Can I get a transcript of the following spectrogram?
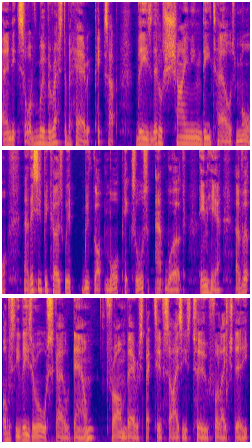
And it sort of with the rest of the hair, it picks up these little shining details more. Now this is because we've, we've got more pixels at work in here. Obviously these are all scaled down from their respective sizes to full HD,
